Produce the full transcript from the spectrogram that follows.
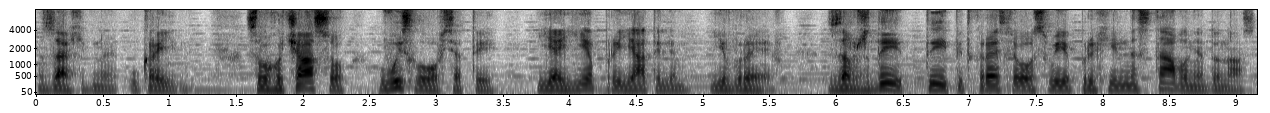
Західної України. Свого часу висловився ти: Я є приятелем євреїв. Завжди ти підкреслював своє прихильне ставлення до нас.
